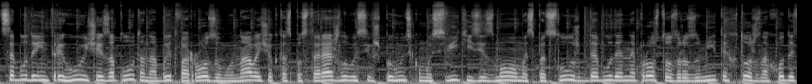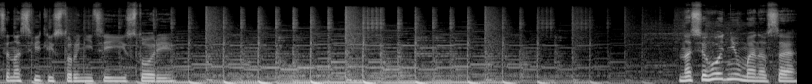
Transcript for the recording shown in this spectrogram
Це буде інтригуюча і заплутана битва розуму, навичок та спостережливості в шпигунському світі зі змовами спецслужб, де буде непросто зрозуміти, хто ж знаходиться на світлій стороні цієї історії. На сьогодні в мене все.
